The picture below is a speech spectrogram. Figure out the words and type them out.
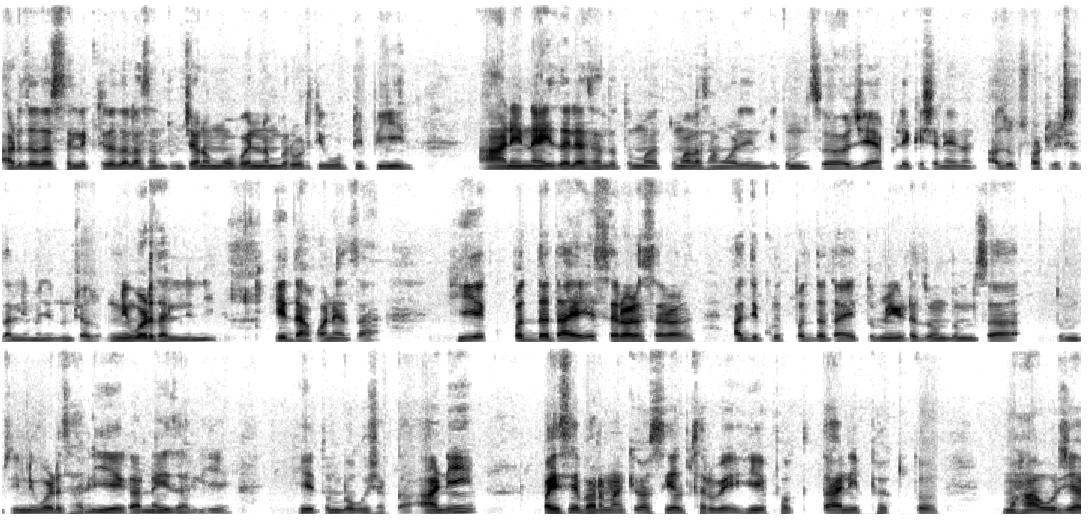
अर्ज जर सिलेक्ट केला झाला असेल तुमच्या मोबाईल नंबरवरती ओ टी पी येईल आणि नाही झाले असेल तर तुम्हा तुम्हाला सांगायला येईल की तुमचं जे ॲप्लिकेशन आहे ना अजून शॉर्टलिस्ट झाली म्हणजे तुमची अजून निवड झालेली नाही. हे दाखवण्याचा ही एक पद्धत आहे सरळ सरळ अधिकृत पद्धत आहे. तुम्ही इथं जाऊन तुमचा तुमची निवड झाली आहे का नाही झाली आहे हे तुम्ही बघू शकता. आणि पैसे भरणा किंवा सेल्फ सर्वे हे फक्त आणि फक्त महाऊर्जा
